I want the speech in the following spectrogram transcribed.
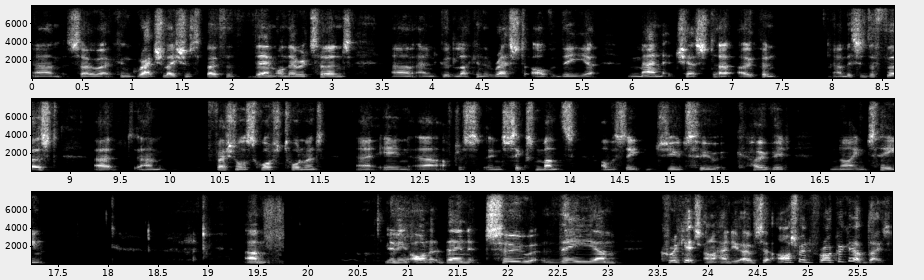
Um, so uh, congratulations to both of them on their returns uh, and good luck in the rest of the uh, Manchester Open. Um, this is the first uh, um, professional squash tournament uh, in uh, after in six months, obviously due to COVID nineteen. Um, moving on then to the um, cricket, and I'll hand you over to Ashwin for our cricket update.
